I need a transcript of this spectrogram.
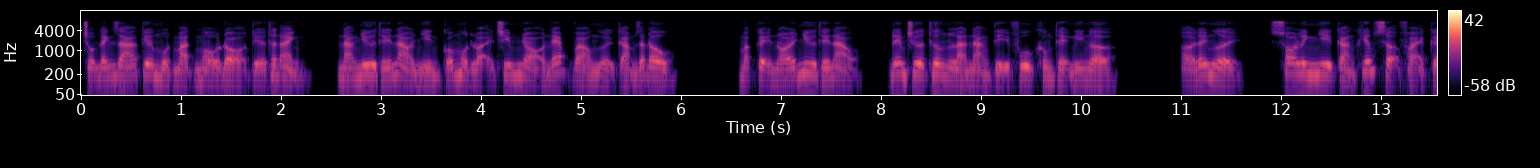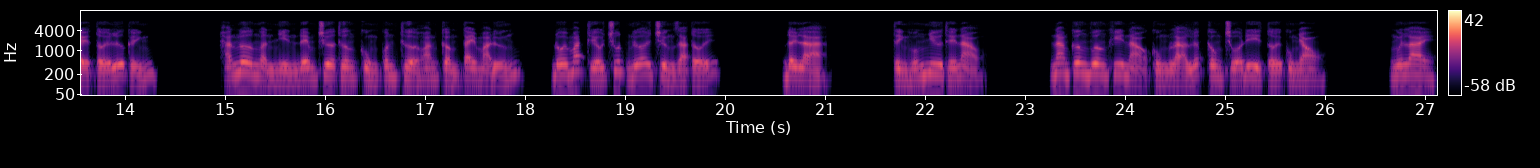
Trộm đánh giá kia một mặt màu đỏ tía thân ảnh, nàng như thế nào nhìn có một loại chim nhỏ nép vào người cảm giác đâu. Mặc kệ nói như thế nào, đêm trưa thương là nàng tỷ phu không thể nghi ngờ. Ở đây người, so Linh Nhi càng khiếp sợ phải kể tới lữ kính. Hắn ngơ ngẩn nhìn đêm trưa thương cùng quân thừa hoan cầm tay mà đứng, đôi mắt thiếu chút nữa chừng ra tới. Đây là tình huống như thế nào? Nam Cương Vương khi nào cùng là lướt công chúa đi tới cùng nhau? Nguyên lai, like,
